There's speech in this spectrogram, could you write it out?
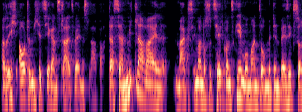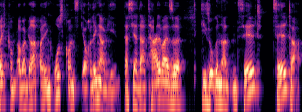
also ich oute mich jetzt hier ganz klar als Wellness-Laper. Dass ja mittlerweile, mag es immer noch so Zeltcons geben, wo man so mit den Basics zurechtkommt, aber gerade bei den Großcons, die auch länger gehen, dass ja da teilweise die sogenannten Zelt, Zelter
